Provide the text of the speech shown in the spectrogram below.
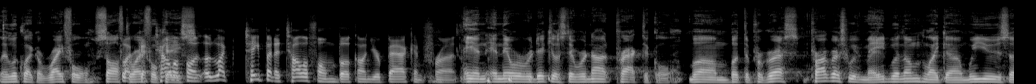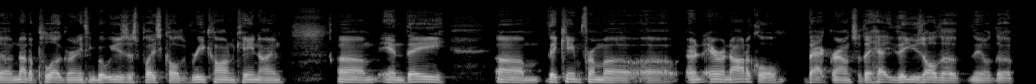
they look like a rifle, soft like rifle case, uh, like taping a telephone book on your back and front. And and they were ridiculous. They were not practical. Um, but the progress progress we've made with them, like um, we use uh, not a plug or anything, but we use this place called Recon Canine, um, and they. Um, they came from a, a, an aeronautical background, so they had they use all the you know the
